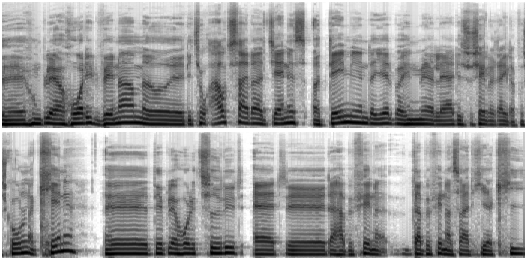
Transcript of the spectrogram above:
Øh, hun bliver hurtigt venner med øh, de to outsiders, Janice og Damien, der hjælper hende med at lære de sociale regler på skolen at kende. Øh, det bliver hurtigt tydeligt, at øh, der, har befinder, der befinder sig et hierarki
